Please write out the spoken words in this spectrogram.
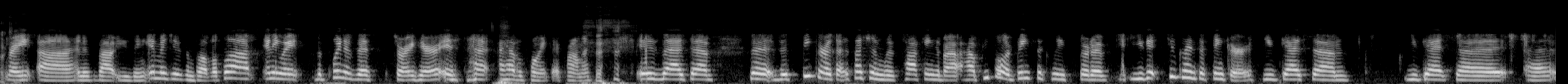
Okay. Right, uh, and it's about using images and blah blah blah. Anyway, the point of this story here is that I have a point. I promise. is that um, the the speaker at that session was talking about how people are basically sort of you get two kinds of thinkers. You get um, you get uh, uh,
